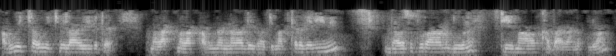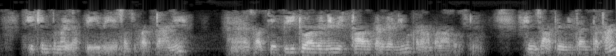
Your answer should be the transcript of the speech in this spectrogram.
අහුවෙච්ච අහුවෙච්ච වෙලාවයකට මලක් මලක් අමුණනවා වගේ ගතිමත් කර ගැනීම දවස පුරාම දුවන තේමාවක් හදා ගන්න පුළුවන්. ඒකෙන් තමයි අපි මේ සතිපට්ඨානේ සතිය පිහිටුවා ගැනීම විස්තර කර ගැනීම කරන්න බලාපොරොත්තු වෙන්නේ. ඒ නිසා අපි මෙතෙන් පටන්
